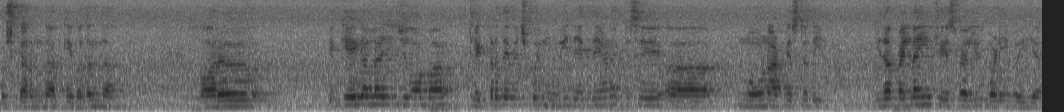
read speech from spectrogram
ਕੁਝ ਕਰਨ ਦਾ ਅੱਗੇ ਵਧਣ ਦਾ। ਔਰ ਇੱਕ ਇਹ ਗੱਲ ਹੈ ਜੀ, ਜਦੋਂ ਆਪਾਂ ਥੀਏਟਰ ਦੇ ਵਿੱਚ ਕੋਈ ਮੂਵੀ ਦੇਖਦੇ ਹਾਂ ਨਾ, ਕਿਸੇ ਨੋਨ ਆਰਟਿਸਟ ਦੀ, ਜਿਹਦਾ ਪਹਿਲਾਂ ਹੀ ਫੇਸ ਵੈਲਿਊ ਬਣੀ ਹੋਈ ਹੈ,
